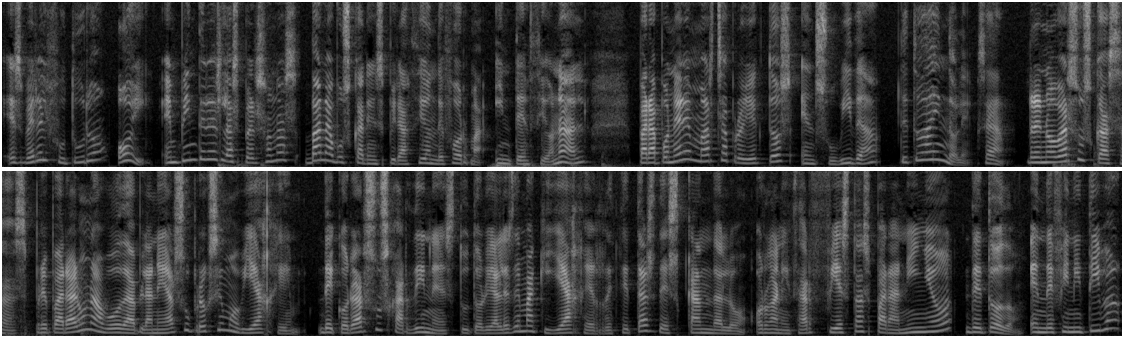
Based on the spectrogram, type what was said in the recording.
es ver el futuro hoy. En Pinterest las personas van a buscar inspiración de forma intencional para poner en marcha proyectos en su vida de toda índole. O sea, renovar sus casas, preparar una boda, planear su próximo viaje, decorar sus jardines, tutoriales de maquillaje, recetas de escándalo, organizar fiestas para niños, de todo. En definitiva,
